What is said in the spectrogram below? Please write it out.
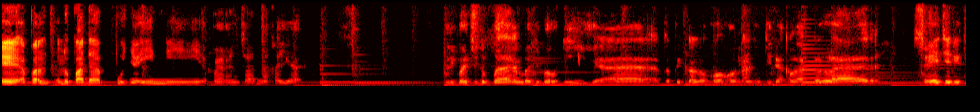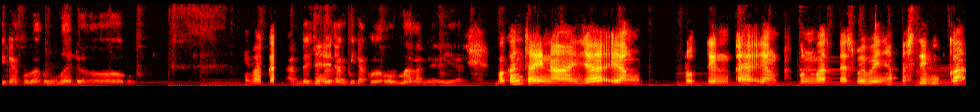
eh apa lu pada punya ini apa rencana kayak beli baju lebaran baju baru. Iya tapi kalau coronanya tidak kelar kelar saya jadi tidak keluar rumah dong. Bahkan anda juga ya. kan tidak keluar rumah kan ya iya. Bahkan China aja yang rutin eh yang akun SBB-nya pas dibuka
